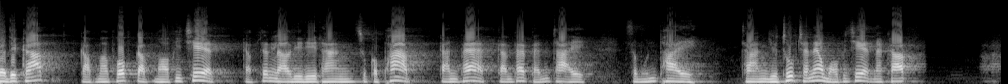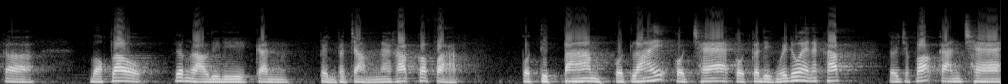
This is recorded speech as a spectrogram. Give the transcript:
สวัสดีครับ กลับมาพบกับหมอพิเชษกับเรื่องราวดีๆ ทางสุขภาพ การแพทย์ การแพทย์แผนไทย สมุนไพรทาง YouTube Channel หมอพิเชษนะครับ ก็บอกเล่าเรื่องราวดีๆ กันเป็นประจำนะครับ ก็ฝากกดติดตาม กดไลค์กดแชร์ กดกระดิ่งไว้ด้วยนะครับ โดยเฉพาะการแชร์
